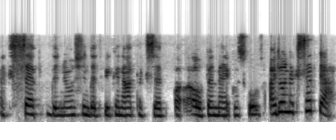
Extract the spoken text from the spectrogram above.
accept the notion that we cannot accept uh, open medical schools. I don't accept that.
